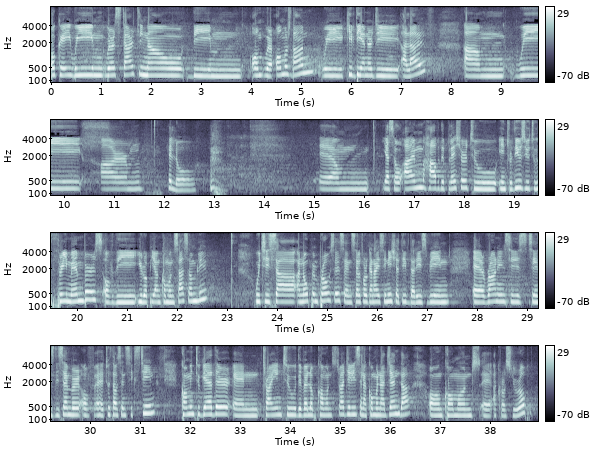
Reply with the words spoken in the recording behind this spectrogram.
Okay, we we're starting now. The um, we're almost done. We keep the energy alive. Um, we are. Um, hello. Um, yeah, so I have the pleasure to introduce you to three members of the European Commons Assembly, which is uh, an open process and self-organized initiative that is being uh, running since, since, December of uh, 2016, coming together and trying to develop common strategies and a common agenda on commons uh, across Europe.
